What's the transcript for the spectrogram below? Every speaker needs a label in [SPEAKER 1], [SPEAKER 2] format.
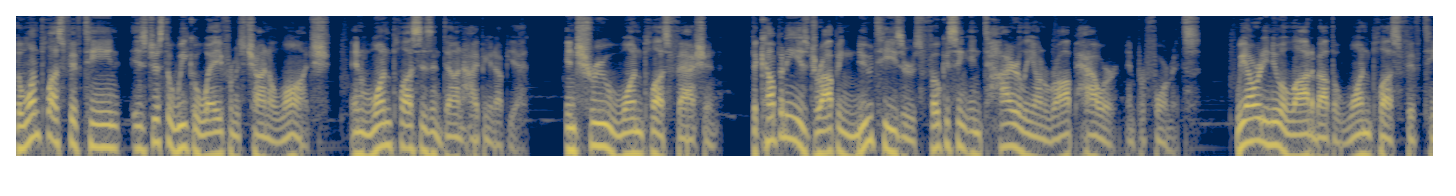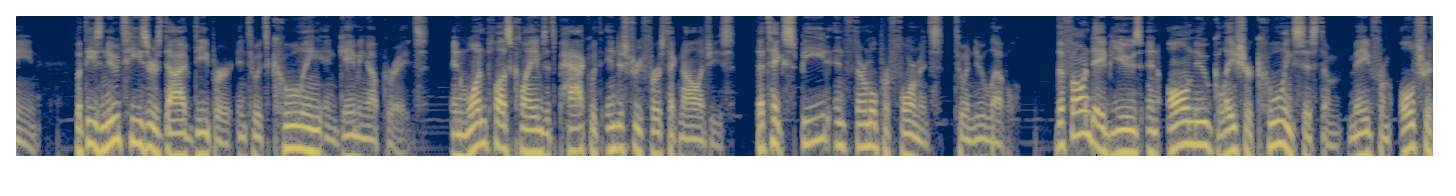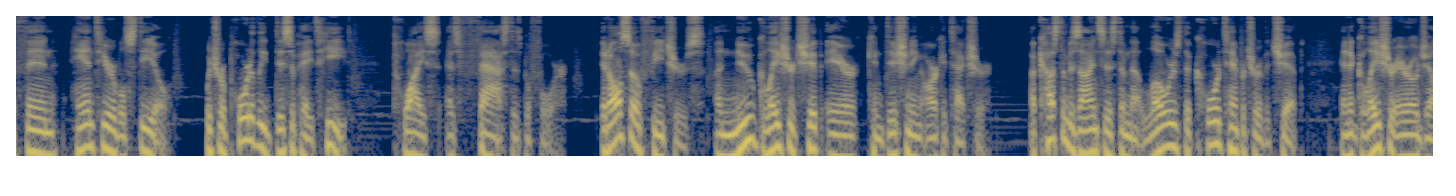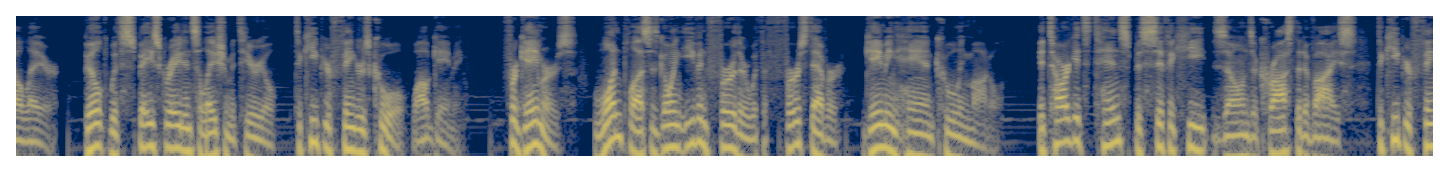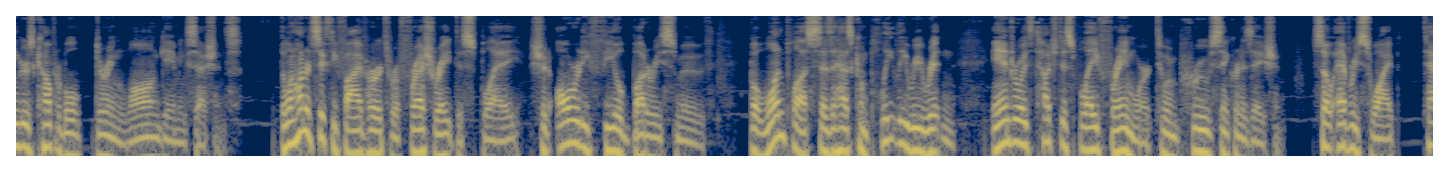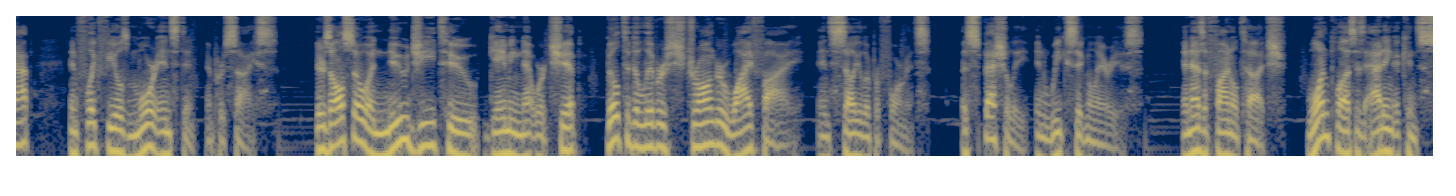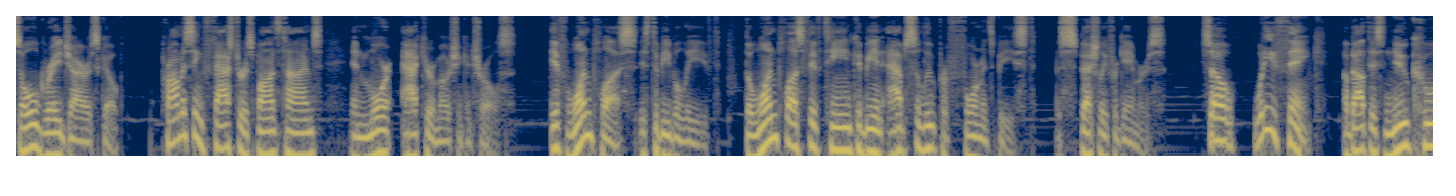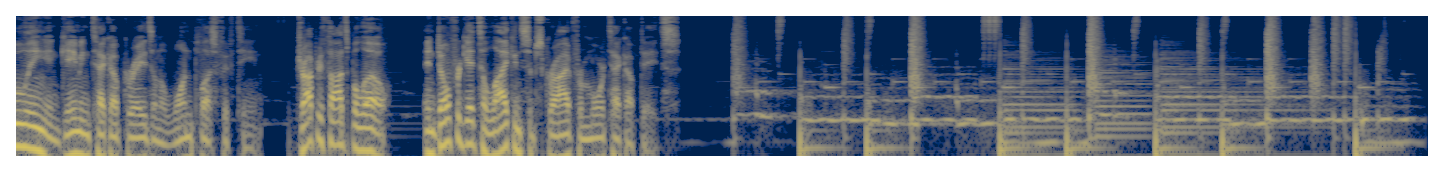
[SPEAKER 1] The OnePlus 15 is just a week away from its China launch, and OnePlus isn't done hyping it up yet. In true OnePlus fashion, the company is dropping new teasers focusing entirely on raw power and performance. We already knew a lot about the OnePlus 15, but these new teasers dive deeper into its cooling and gaming upgrades. And OnePlus claims it's packed with industry-first technologies that take speed and thermal performance to a new level. The phone debuts an all-new Glacier cooling system made from ultra-thin, hand-tearable steel, which reportedly dissipates heat twice as fast as before. It also features a new Glacier chip air conditioning architecture, a custom design system that lowers the core temperature of the chip, and a Glacier aerogel layer, built with space-grade insulation material to keep your fingers cool while gaming. For gamers, OnePlus is going even further with the first-ever gaming hand cooling model. It targets 10 specific heat zones across the device to keep your fingers comfortable during long gaming sessions. The 165Hz refresh rate display should already feel buttery smooth, but OnePlus says it has completely rewritten Android's touch display framework to improve synchronization. So every swipe, tap, and flick feels more instant and precise. There's also a new G2 gaming network chip built to deliver stronger Wi-Fi and cellular performance, especially in weak signal areas. And as a final touch, OnePlus is adding a console-grade gyroscope, promising faster response times and more accurate motion controls. If OnePlus is to be believed, the OnePlus 15 could be an absolute performance beast, especially for gamers. So, what do you think about this new cooling and gaming tech upgrades on the OnePlus 15? Drop your thoughts below, and don't forget to like and subscribe for more tech updates.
